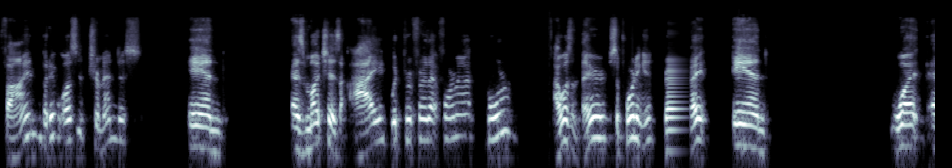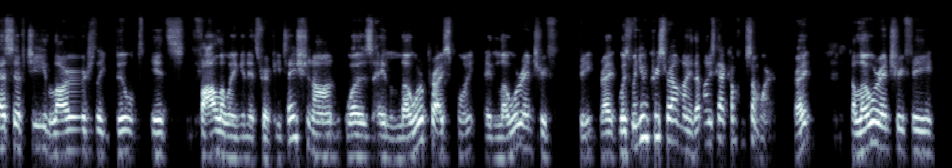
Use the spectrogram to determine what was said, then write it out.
fine, but it wasn't tremendous. And as much as I would prefer that format more, I wasn't there supporting it, right? And what SFG largely built its following and its reputation on was a lower price point, a lower entry fee, right? Was when you increase round money, that money's got to come from somewhere, right? A lower entry fee,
